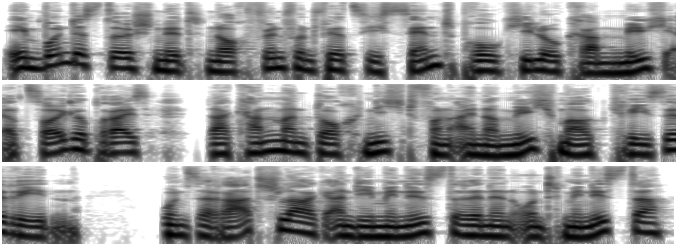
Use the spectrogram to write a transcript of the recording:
Im Bundesdurchschnitt noch 45 Cent pro Kilogramm Milcherzeugerpreis, da kann man doch nicht von einer Milchmarktkrise reden. Unser Ratschlag an die Ministerinnen und Minister,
